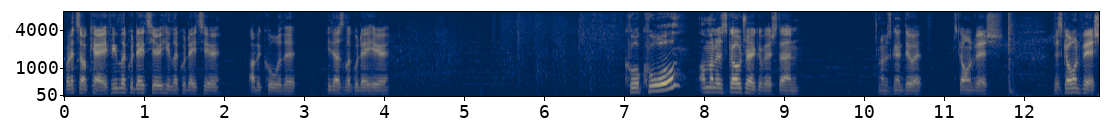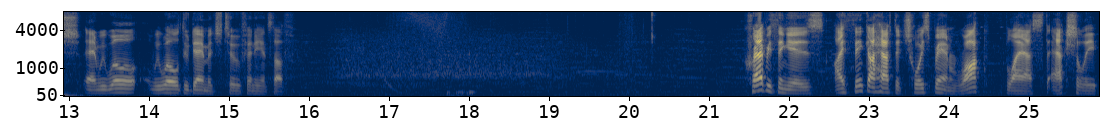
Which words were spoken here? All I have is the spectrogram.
But it's okay. If he liquidates here, he liquidates here. I'll be cool with it. He does liquidate here. Cool, cool. I'm gonna just go Dracovish then. I'm just gonna do it. Just going Vish. Just going Vish. And we will we will do damage to Finny and stuff. Crappy thing is, I think I have to choice band Rock Blast, actually,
